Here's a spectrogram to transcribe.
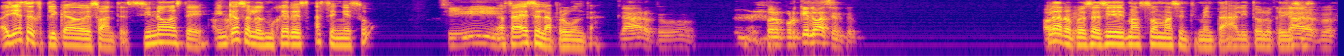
Ya se ha explicado eso antes, sino, este, en caso de las mujeres, ¿hacen eso? Sí, O sea, esa es la pregunta. claro, pero. Pero ¿por qué lo hacen, pe? Ahora, Claro, pues así es más, son más sentimental y todo lo que dices. Claro, pero.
